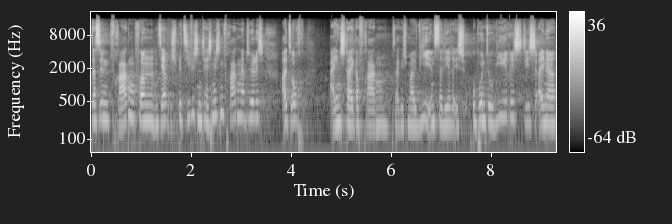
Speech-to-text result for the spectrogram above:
Das sind Fragen von sehr spezifischen technischen Fragen natürlich, als auch Einsteigerfragen, sage ich mal. Wie installiere ich Ubuntu? Wie richte ich eine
